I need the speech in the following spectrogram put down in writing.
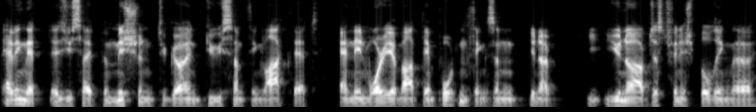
having that, as you say, permission to go and do something like that, and then worry about the important things. And you know, you, you know, I've just finished building the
